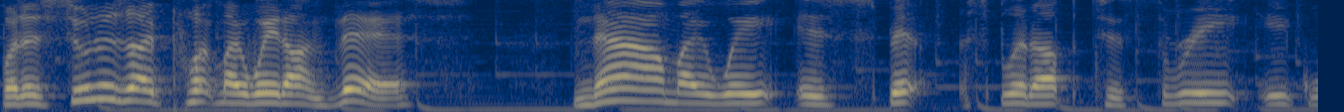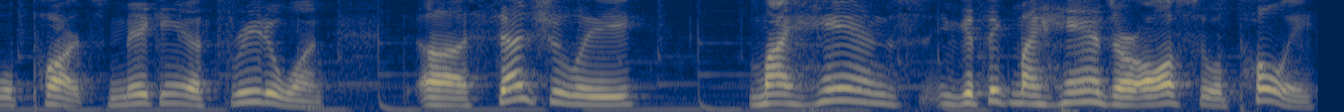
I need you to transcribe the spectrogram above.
But as soon as I put my weight on this, now my weight is split, split up to three equal parts, making it a three to one. Uh, essentially, my hands, you could think my hands are also a pulley.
